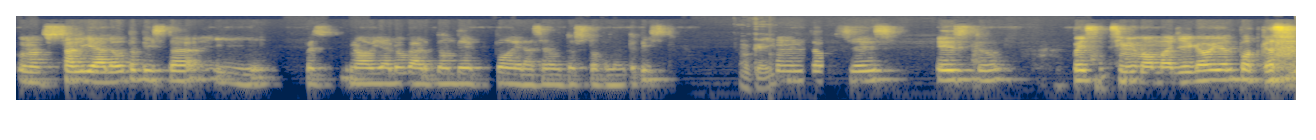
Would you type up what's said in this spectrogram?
uno salía a la autopista y pues no había lugar donde poder hacer autostop en la autopista. Ok. Entonces, esto, pues si mi mamá llega hoy al podcast,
